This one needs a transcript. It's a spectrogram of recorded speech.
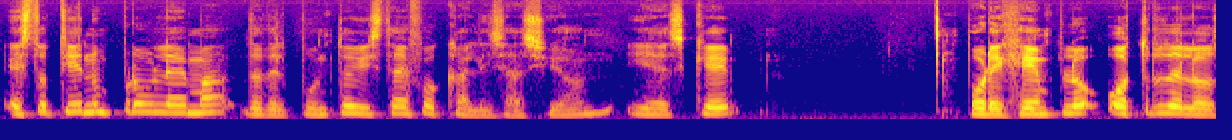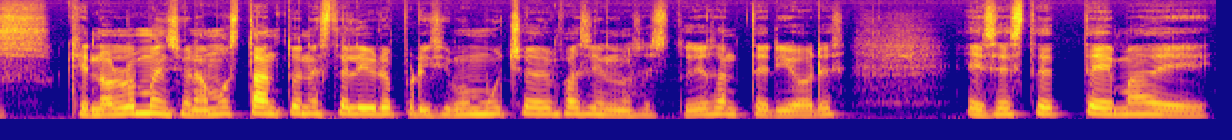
Esto tiene un problema desde el punto de vista de focalización y es que, por ejemplo, otro de los que no lo mencionamos tanto en este libro, pero hicimos mucho énfasis en los estudios anteriores, es este tema de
